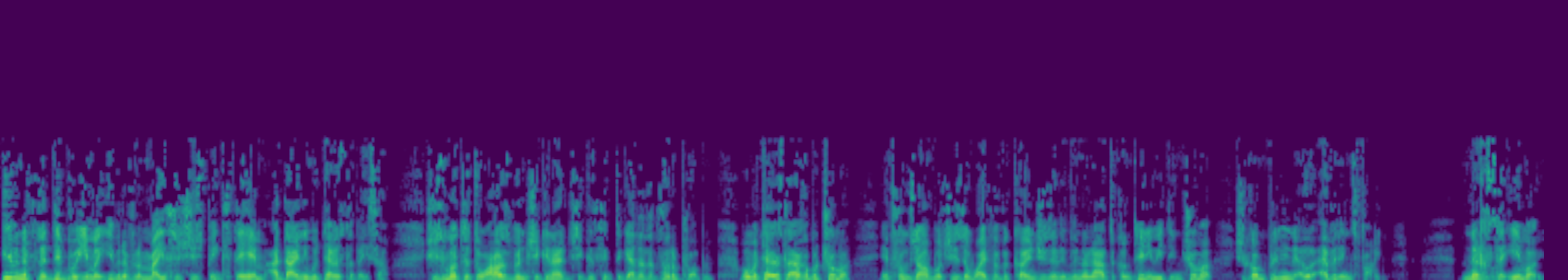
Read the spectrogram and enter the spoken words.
even if the dibra ima, even if lemaisa, she speaks to him, adaini muteris lebesa. She's mutter to her husband, she can she can sleep together, that's not a problem. Or muteris truma. If, for example, she's a wife of a kohen, she's not even allowed to continue eating truma. She's completely, everything's fine. Nechse imoi.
